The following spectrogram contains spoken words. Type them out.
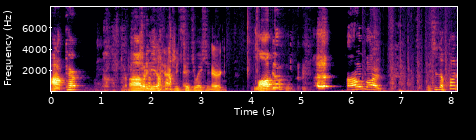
I don't care. Uh, what do you mean a fucking situation? Eric. Log. Oh boy. This is a fun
